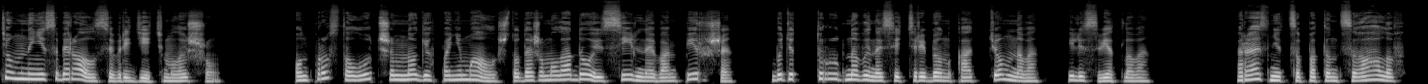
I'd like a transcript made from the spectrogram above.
Темный не собирался вредить малышу. Он просто лучше многих понимал, что даже молодой и сильной вампирше будет трудно выносить ребенка от темного или светлого. Разница потенциалов,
